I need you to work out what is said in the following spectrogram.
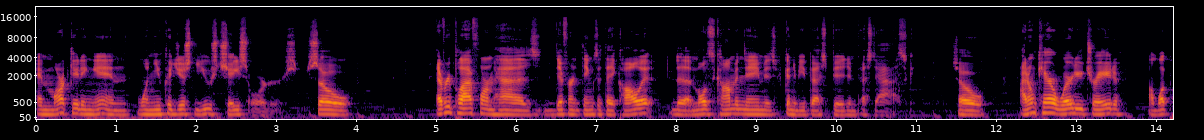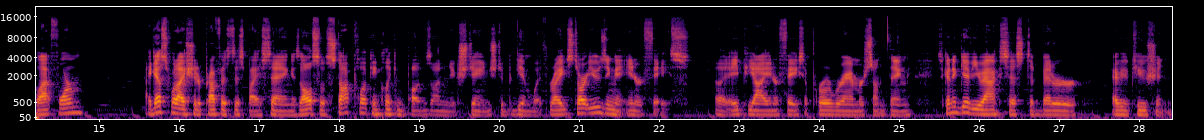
and marketing in when you could just use chase orders. So every platform has different things that they call it. The most common name is going to be best bid and best ask. So I don't care where you trade on what platform. I guess what I should have prefaced this by saying is also stop clicking clicking buttons on an exchange to begin with, right? Start using an interface, an API interface, a program or something. It's going to give you access to better execution.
